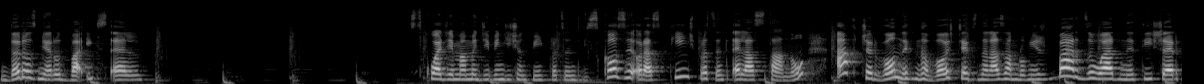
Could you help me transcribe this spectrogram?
do rozmiaru 2XL. Składzie mamy 95% wiskozy oraz 5% elastanu, a w czerwonych nowościach znalazłam również bardzo ładny t-shirt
